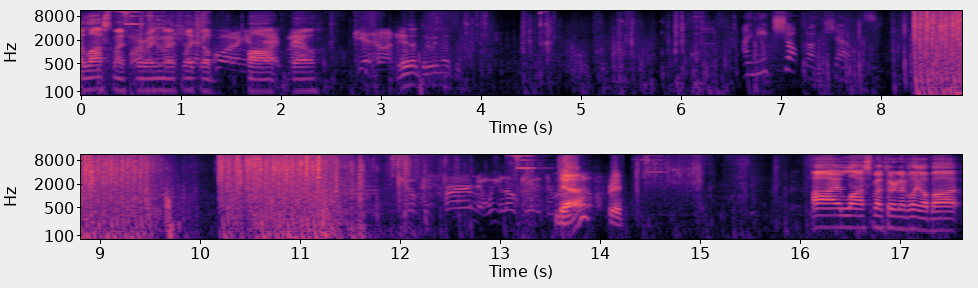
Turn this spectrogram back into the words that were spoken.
I lost my throwing knife like a bot, bro. Get hunting. Viene otro, viene otro. I need shotgun shells. Kill confirmed, and we located the Yeah? I lost my throwing knife like a bot.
